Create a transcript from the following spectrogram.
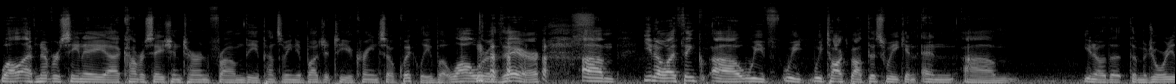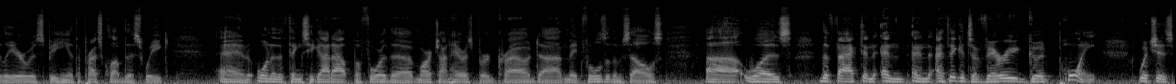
Well, I've never seen a uh, conversation turn from the Pennsylvania budget to Ukraine so quickly. But while we're there, um, you know, I think uh, we've we, we talked about this week, and, and um, you know, the the majority leader was speaking at the press club this week, and one of the things he got out before the March on Harrisburg crowd uh, made fools of themselves uh, was the fact, and, and and I think it's a very good point, which is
